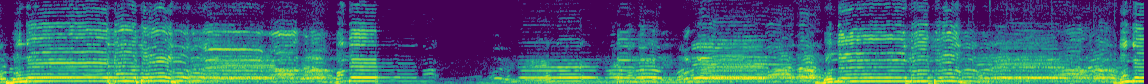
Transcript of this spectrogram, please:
বন্দে বন্দে মাতরম। বন্দে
